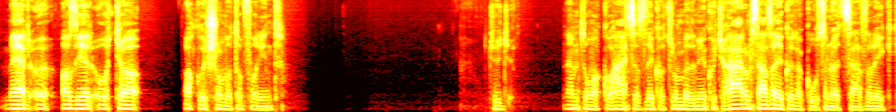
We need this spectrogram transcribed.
mert azért, hogyha akkor is romlott a forint. Úgyhogy nem tudom akkor hány százalékot romlott, de mondjuk, hogyha 3 százalékot, akkor 25 százalék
